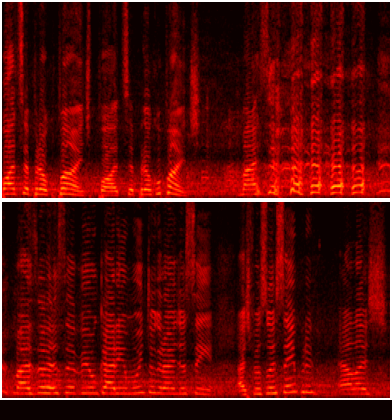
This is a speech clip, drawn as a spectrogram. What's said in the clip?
Pode ser preocupante? Pode ser preocupante. Mas, mas eu recebi um carinho muito grande, assim. As pessoas sempre, elas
